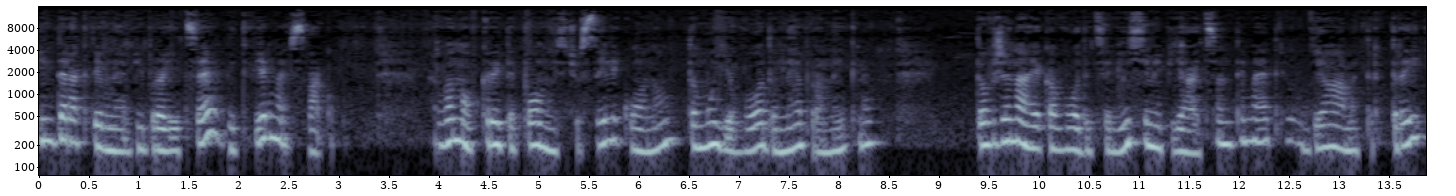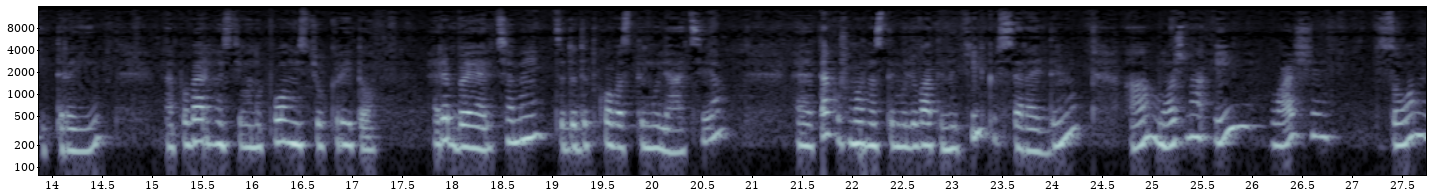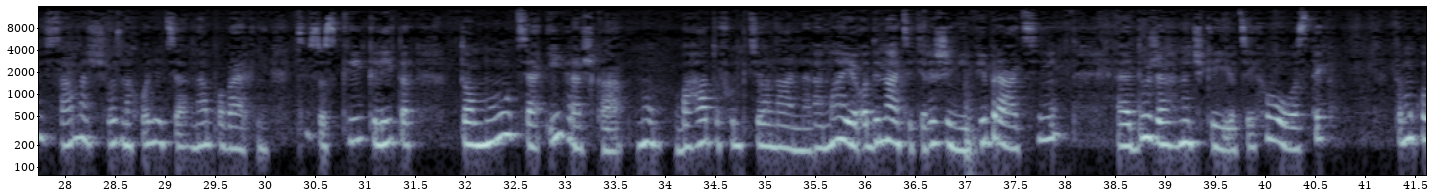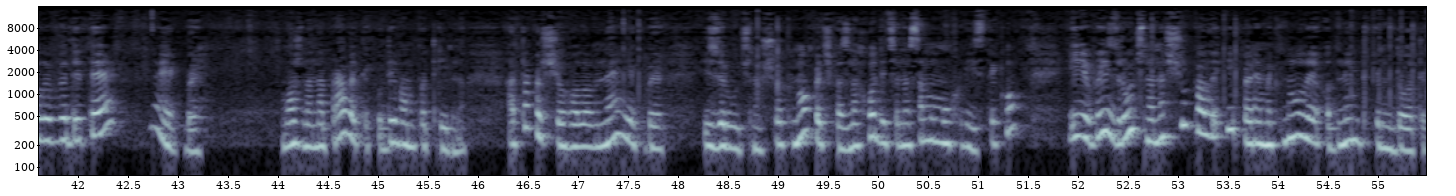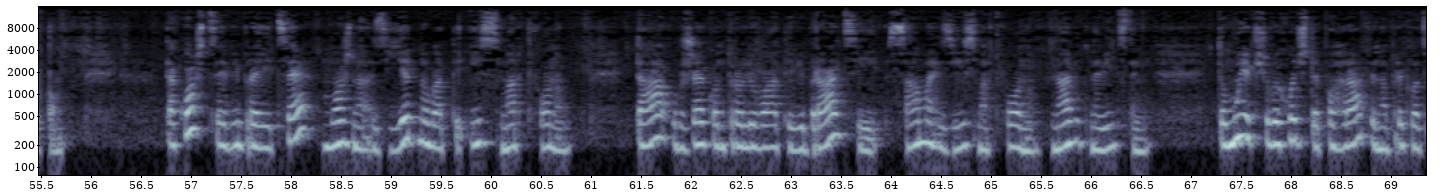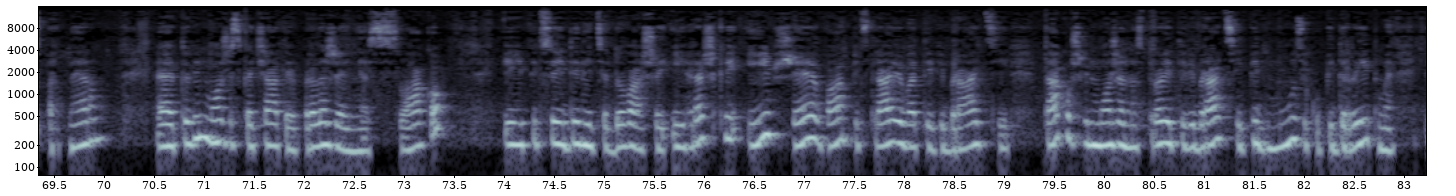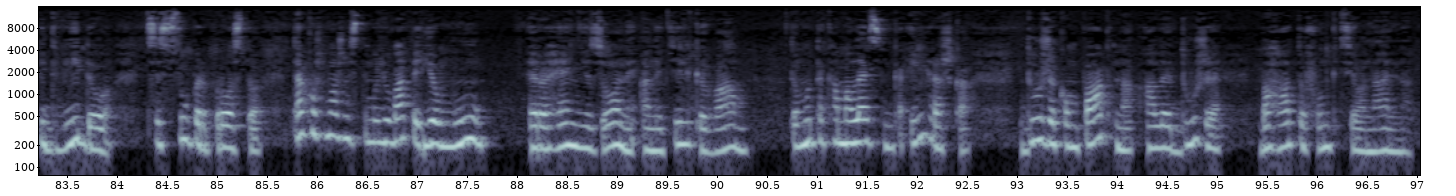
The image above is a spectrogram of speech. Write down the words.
інтерактивне віброїце від фірми Swaco. Воно вкрите повністю силіконом, тому є воду не проникне. Довжина, яка вводиться 8,5 см, діаметр 3,3 На поверхності воно повністю вкрито реберцями, це додаткова стимуляція. Е, Також можна стимулювати не тільки всередині, а можна і ваші зони, саме що знаходяться на поверхні. Це соски, клітор. Тому ця іграшка ну, багатофункціональна. Е, Має 11 режимів вібрації, е, дуже гнучкий оцей хвостик. Тому, коли ви ведете, ну якби можна направити куди вам потрібно. А також, що головне, якби і зручно, що кнопочка знаходиться на самому хвістику, і ви зручно нащупали і перемикнули одним таким дотиком. Також це віброяйце можна з'єднувати із смартфоном та вже контролювати вібрації саме зі смартфоном, навіть на відстані. Тому, якщо ви хочете пограти, наприклад, з партнером, е, то він може скачати приложення з Slack і підсоєдиниться до вашої іграшки і вже вам підстраювати вібрації. Також він може настроїти вібрації під музику, під ритми, під відео. Це супер просто. Також можна стимулювати йому ерогенні зони, а не тільки вам. Тому така малесенька іграшка дуже компактна, але дуже багатофункціональна.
